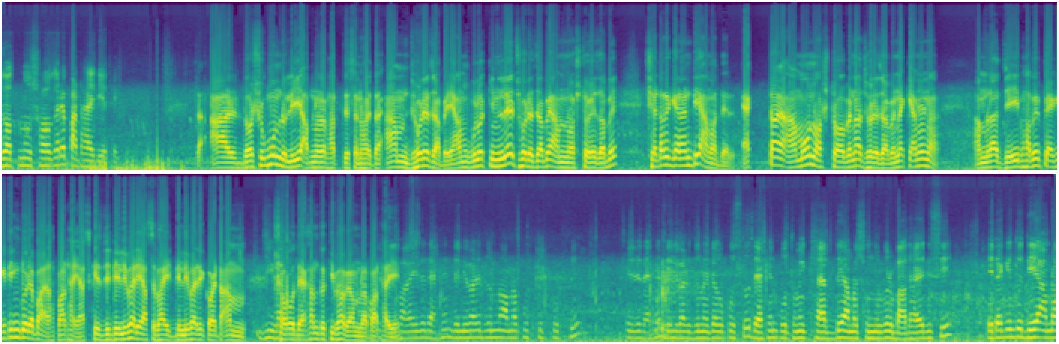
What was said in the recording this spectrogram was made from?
যত্ন সহকারে পাঠায় দিয়ে থাকি। আর দর্শক মণ্ডলী আপনারা ভাবতেছেন হয়তো আম ঝরে যাবে। আমগুলো কিনলে ঝরে যাবে আম নষ্ট হয়ে যাবে সেটার গ্যারান্টি আমাদের। একটা আমও নষ্ট হবে না ঝরে যাবে না। কেননা আমরা যেইভাবে প্যাকেটিং করে পাঠাই আজকে যে ডেলিভারি আছে ভাই ডেলিভারি কয়টা আম সহ দেখান তো কীভাবে আমরা পাঠাই। ভাই এই যে দেখেন ডেলিভারির জন্য আমরা প্রস্তুত করছি। এই যে দেখেন ডেলিভারির জন্য এটা প্রস্তুত। দেখেন প্রথমে খ্যাত দিয়ে আমরা সুন্দর করে বাঁধায় দিছি। এটা কিন্তু দিয়ে আমরা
